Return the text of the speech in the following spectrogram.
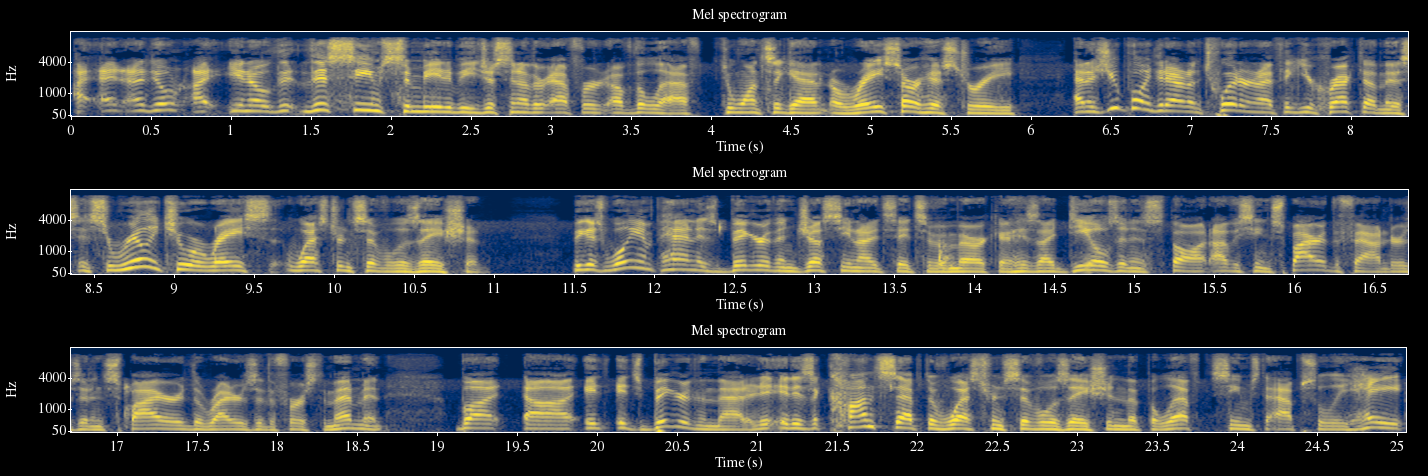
I, I don't, I, you know, th- this seems to me to be just another effort of the left to once again erase our history. And as you pointed out on Twitter, and I think you're correct on this, it's really to erase Western civilization because William Penn is bigger than just the United States of America. His ideals and his thought obviously inspired the founders and inspired the writers of the First Amendment. But uh, it, it's bigger than that. It, it is a concept of Western civilization that the left seems to absolutely hate.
